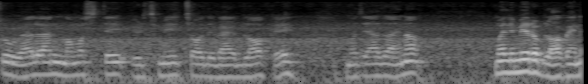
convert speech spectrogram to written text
सो हेलो एन्ड नमस्ते इट्स मी चौधरी भाइ ब्लग है। म चाहिँ आज होइन मैले मेरो भ्लग होइन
